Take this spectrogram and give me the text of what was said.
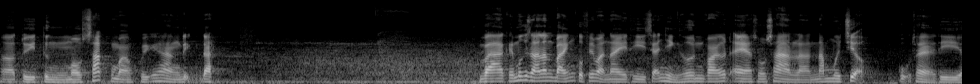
à, tùy từng màu sắc mà quý khách hàng định đặt. Và cái mức giá lăn bánh của phiên bản này thì sẽ nhỉnh hơn Vios E số sàn là 50 triệu. Cụ thể thì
